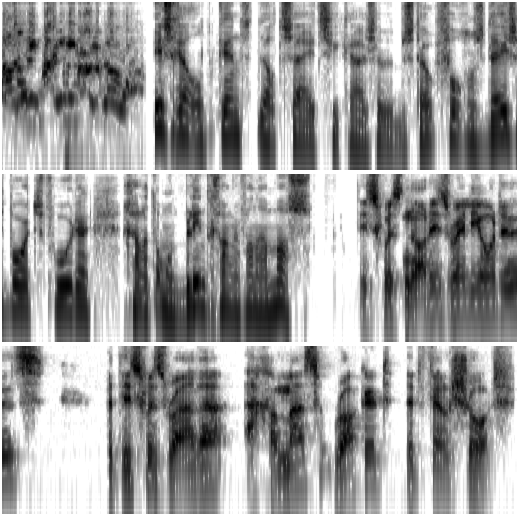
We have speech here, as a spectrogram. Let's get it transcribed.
I need, I need to go. Israël ontkent dat zij het ziekenhuis hebben bestookt. Volgens deze woordvoerder gaat het om een blindganger van Hamas. This was not Israeli ordnance, but this was rather a Hamas rocket that fell short.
